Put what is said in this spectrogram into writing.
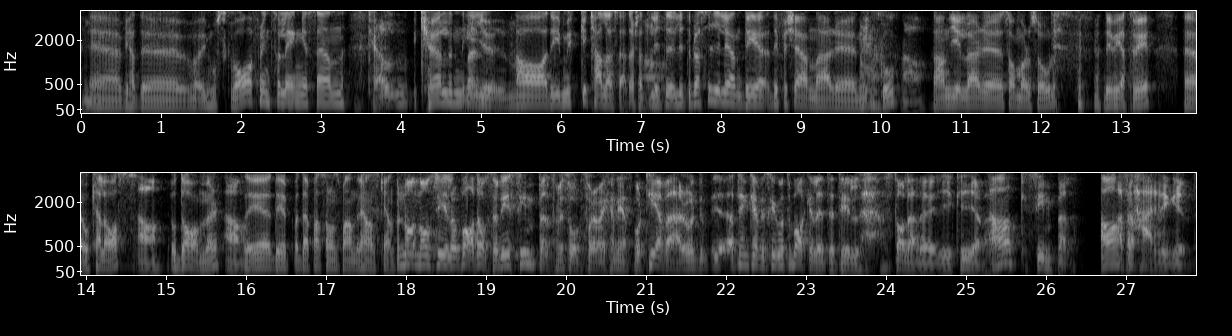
Eh, Vi hade i Moskva för inte så länge sedan. Köln. Köln är ju, Berlin. ja det är mycket kallare städer. Så att lite, lite Brasilien, det, det förtjänar eh, Nico. Ja. Han gillar eh, sommar och sol, det vet vi. Eh, och kalas. Ja. Och damer. Ja. Det är, det är, där passar de som handen i handsken. Men Någon, som gillar att bada också. Det är Simpel som vi såg förra veckan i Esport TV här. Och jag tänker att vi ska gå tillbaka lite till Stålhäder i Kiev här. Och Simpel. Ja, alltså herregud.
